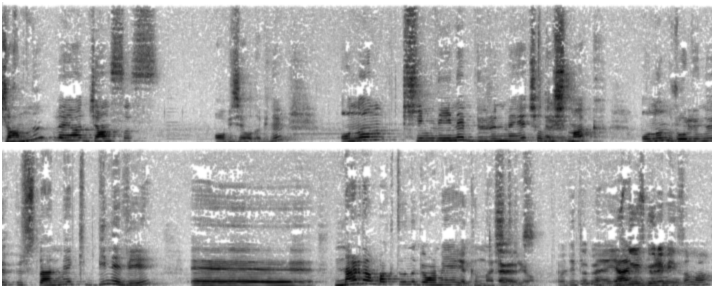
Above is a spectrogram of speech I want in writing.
canlı veya cansız obje olabilir onun kimliğine bürünmeye çalışmak, evet. onun rolünü üstlenmek bir nevi e, nereden baktığını görmeye yakınlaştırıyor. Evet. Öyle değil tabii. mi? Yani yüz göremeyiz ama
